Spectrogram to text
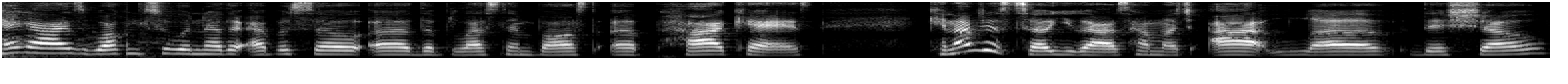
Hey guys, welcome to another episode of the Blessed and Bossed Up podcast. Can I just tell you guys how much I love this show?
